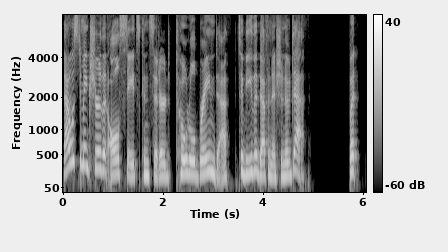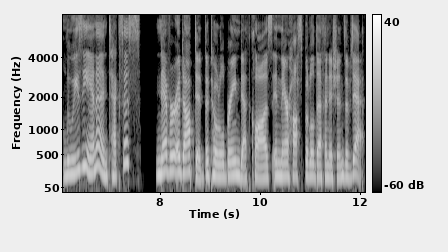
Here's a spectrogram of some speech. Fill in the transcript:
That was to make sure that all states considered total brain death to be the definition of death. But Louisiana and Texas never adopted the total brain death clause in their hospital definitions of death.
